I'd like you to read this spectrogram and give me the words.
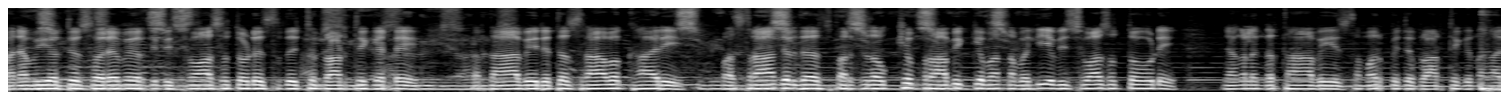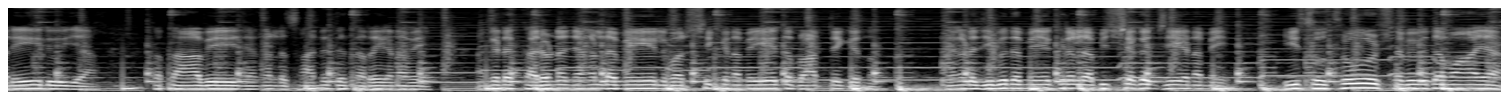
മനമുയർത്തി സ്വരമുയർത്തി വിശ്വാസത്തോടെ സ്തുതിച്ച് പ്രാർത്ഥിക്കട്ടെ. കർത്താവെ രക്തസ്രാവക്കാരി വസ്ത്രാതിരത സ്പർശ സൗഖ്യം പ്രാപിക്കുമെന്ന വലിയ വിശ്വാസത്തോടെ ഞങ്ങളും കർത്താവെ സമർപ്പിച്ച് പ്രാർത്ഥിക്കുന്ന. ഹലേലൂയ കർത്താവെ ഞങ്ങളുടെ സാന്നിധ്യം നിറയണമേ. അങ്ങയുടെ കരുണ ഞങ്ങളുടെ മേൽ വർഷിക്കണമേ എന്ന് പ്രാർത്ഥിക്കുന്നു. ഞങ്ങളുടെ ജീവിത മേഖലയിൽ അഭിഷേകം ചെയ്യണമേ. ഈ ശുശ്രൂഷ വിവിധമായ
